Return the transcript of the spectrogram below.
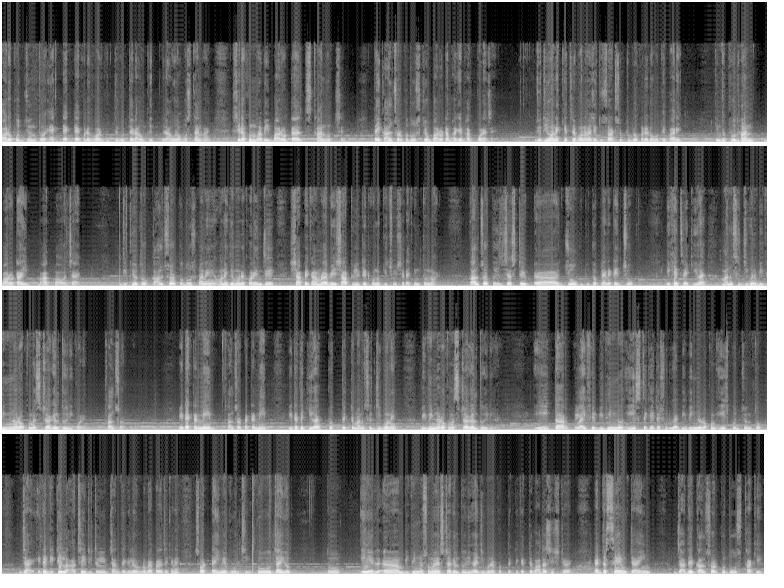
বারো পর্যন্ত একটা একটা করে ঘর ঘুরতে ঘুরতে রাহুকে রাহুর অবস্থান হয়, সেরকমভাবেই বারোটা স্থান হচ্ছে। তাই কালসর্প দোষকেও বারোটা ভাগে ভাগ করা যায়। যদিও অনেক ক্ষেত্রে বলা হয় যে দুশো আটষট্টি প্রকারেরও হতে পারে, কিন্তু প্রধান বারোটাই ভাগ পাওয়া যায়। দ্বিতীয়ত কালসর্প দোষ মানে অনেকে মনে করেন যে সাপে কামড়াবে, সাপ রিলেটেড কোনো কিছু, সেটা কিন্তু নয়। কালসর্প ইজ জাস্ট এ যোগ, দুটো প্ল্যানেটের যোগ। এক্ষেত্রে কি হয়, মানুষের জীবনে বিভিন্ন রকমের স্ট্রাগেল তৈরি করে কালসর্প এটা একটা নেম কালসর্প একটা নেম এটাতে কি হয়, প্রত্যেকটা মানুষের জীবনে বিভিন্ন রকমের স্ট্রাগল তৈরি হয়। এই তার লাইফের বিভিন্ন এজ থেকে এটা শুরু হয় বিভিন্ন রকম এজ পর্যন্ত যায়। এটা ডিটেল আছে ডিটেল জানতে গেলে অন্য ব্যাপার আছে, এখানে শর্ট টাইমে বলছি। তো যাই হোক, তো এর বিভিন্ন সময়ে স্ট্রাগল তৈরি হয়, জীবনের প্রত্যেকটা ক্ষেত্রে বাধা সৃষ্টি হয়। অ্যাট দ্য সেম টাইম যাদের কালসর্প দোষ থাকে,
